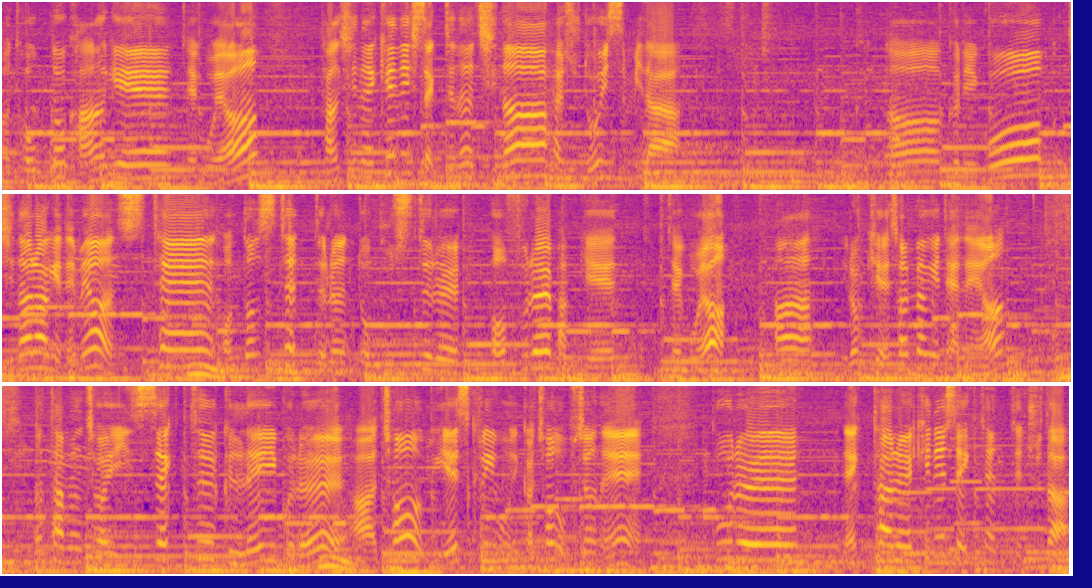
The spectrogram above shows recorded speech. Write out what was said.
어, 더욱더 강하게 되고요. 당신의 Kinsect는 진화할 수도 있습니다. 그, 어 그리고 진화를 하게 되면 stat 어떤 stat들은 또 boost를 buff를 받게 되고요. 아 이렇게 설명이 되네요. 그렇다면 저희 Insect Glaive를 아 처음 위에 스크린 보니까 첫 옵션에 꿀을 nectar를 Kinsect한테 주다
